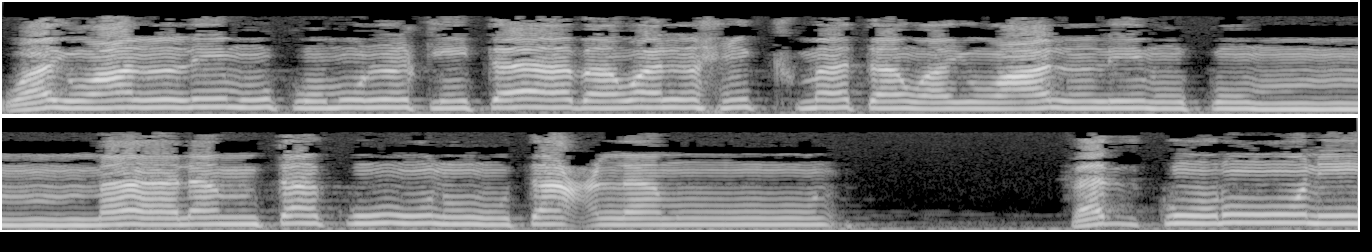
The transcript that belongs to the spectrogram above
ويعلمكم الكتاب والحكمة ويعلمكم ما لم تكونوا تعلمون فاذكروني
